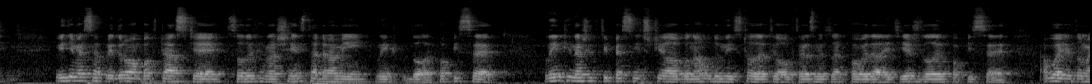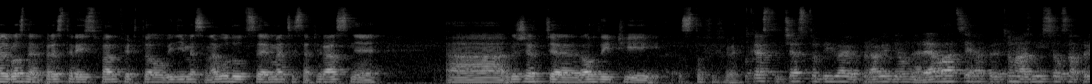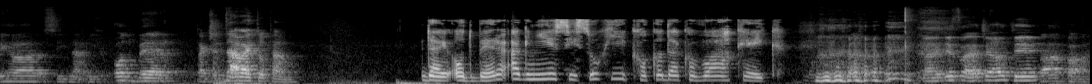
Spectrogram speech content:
Vidíme sa pri druhom podcaste, sledujte naše Instagramy, link dole v popise. Linky naše tri pesničky alebo na hudobných skladateľov, ktoré sme tu tak povedali, tiež dole v popise. A budete tu mať rôzne prestery s fanfirtov, vidíme sa na budúce, majte sa krásne a žerte rohlíky z tofife. Podcasty často bývajú pravidelné relácie a preto má zmysel sa prihlásiť na ich odber, takže dávaj to tam. Daj odber, ak nie si suchý kokodaková cake. Majte sa, čaute. Pápa.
